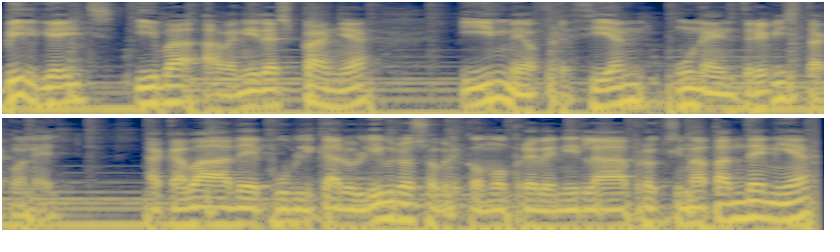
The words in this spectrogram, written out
Bill Gates iba a venir a España y me ofrecían una entrevista con él. Acaba de publicar un libro sobre cómo prevenir la próxima pandemia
